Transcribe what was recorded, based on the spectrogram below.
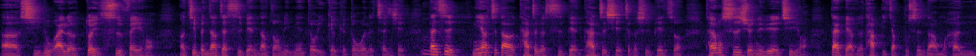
呃喜怒哀乐对是非哈，啊，基本上在诗篇当中里面都一个一个都为了呈现。但是你要知道，他这个诗篇，他这写这个诗篇的时候，他用丝弦的乐器哈，代表着他比较不是那种很，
